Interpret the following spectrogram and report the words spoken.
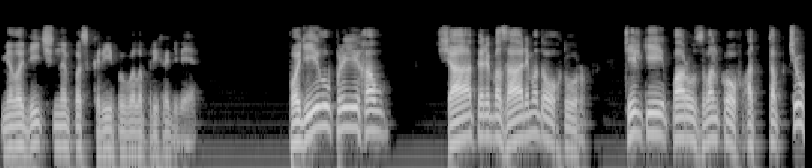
мелодично поскрипывала при ходьбе. «По ділу приїхав», Ща перебазаримо, доктор. Тільки пару звонков оттопчу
